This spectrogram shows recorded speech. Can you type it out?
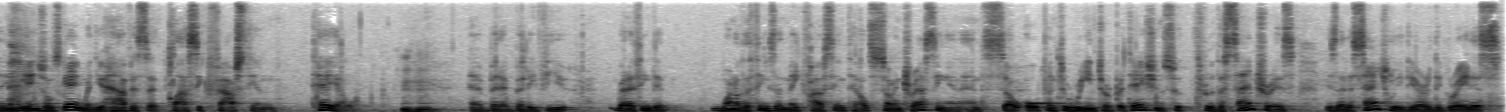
And in the Angel's Game, what you have is a classic Faustian tale. Mm-hmm. Uh, but, but, if you, but I think that one of the things that make Faustian tales so interesting and, and so open to reinterpretation so, through the centuries is that essentially they are the greatest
